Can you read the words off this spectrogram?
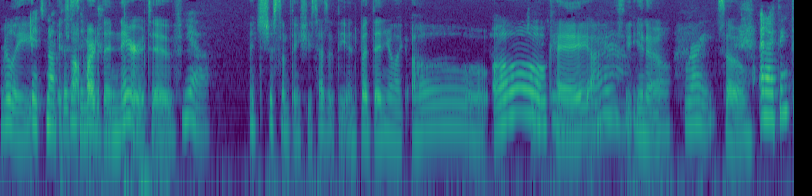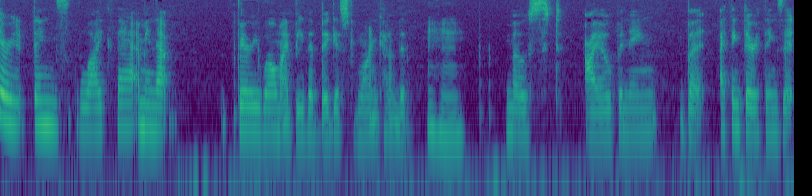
really It's not it's the not part of the narrative Yeah. it's just something she says at the end but then you're like oh oh okay i see you know Right. so And I think there are things like that. I mean, that very well might be the biggest one, kind of the mm-hmm. most eye opening. But I think there are things that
